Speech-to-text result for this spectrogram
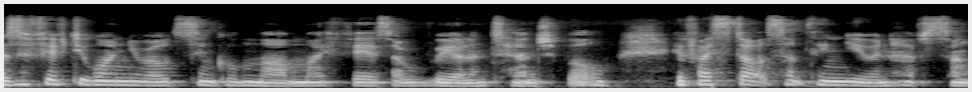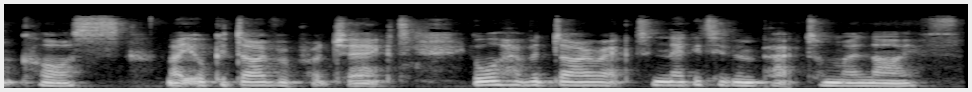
As a 51 year old single mum, my fears are real and tangible. If I start something new and have sunk costs, like your Godiva project, it will have a direct negative impact on my life.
